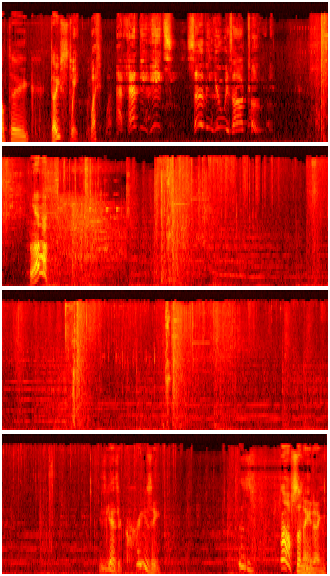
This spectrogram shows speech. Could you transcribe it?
I'll take diced. Wait, what? At Handy Eats, serving you is our code. Ah! These guys are crazy. This is fascinating.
